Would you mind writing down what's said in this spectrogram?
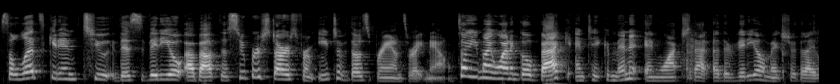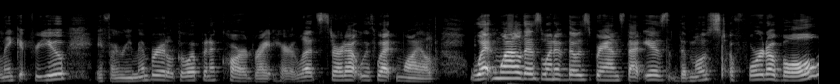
So let's get into this video about the superstars from each of those brands right now. So you might want to go back and take a minute and watch that other video. Make sure that I link it for you. If I remember, it'll go up in a card right here. Let's start out with Wet n Wild. Wet n Wild is one of those brands that is the most affordable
